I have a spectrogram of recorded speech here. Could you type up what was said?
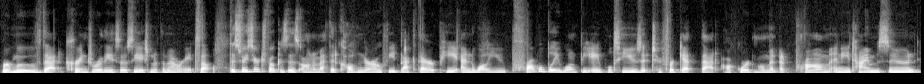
remove that cringe-worthy association with the memory itself. This research focuses on a method called neuro neurofeedback therapy, and while you probably won't be able to use it to forget that awkward moment at prom anytime soon,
